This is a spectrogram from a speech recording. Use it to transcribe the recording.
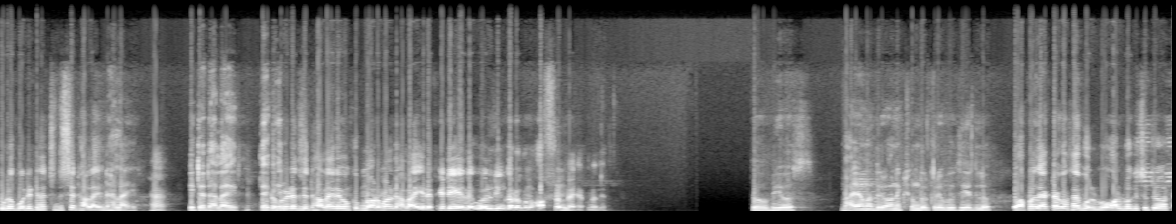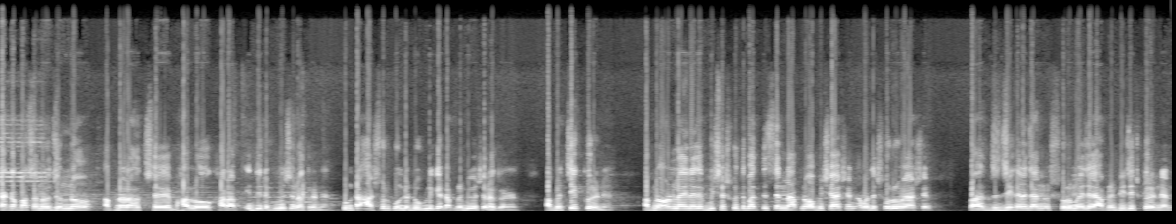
পুরো বডিটা হচ্ছে দেশে ঢালাইয়ের। ঢালাই হ্যাঁ। এটা ঢালাইয়ের। দেখেন। পুরো বডিটা দেশে ঢালাইয়ের এবং খুব নরমাল ঢালাই। এটা ফেটে গেলে ওয়েল্ডিং করার কোনো অপশন নাই আপনাদের। তো ভিউস ভাই আমাদের অনেক সুন্দর করে বুঝিয়ে দিল। তো আপনাদের একটা কথাই বলব, অল্প কিছুটা টাকা বাঁচানোর জন্য আপনারা হচ্ছে ভালো, খারাপ এই দুইটা বিবেচনা করে নেন। কোনটা আসল, কোনটা ডুপ্লিকেট আপনারা বিবেচনা করে নেন। আপনি চেক করে নেন। আপনি অনলাইনে বিশ্বাস করতে পারতেছেন না, আপনি অফিসে আসেন, আমাদের শোরুমে আসেন, বা যেখানে যান শোরুমে যায়, আপনি ভিজিট করে নেন,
